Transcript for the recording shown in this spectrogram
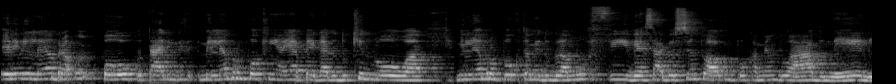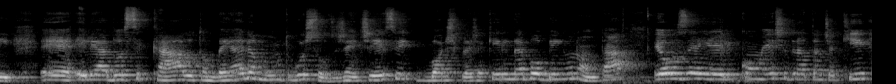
Ele me lembra um pouco, tá? Ele me lembra um pouquinho aí a pegada do Quinoa. Me lembra um pouco também do Glamour Fever, sabe? Eu sinto algo um pouco amendoado nele. É, ele é adocicado também. Ele é muito gostoso, gente. Esse body splash aqui, ele não é bobinho não, tá? Eu usei ele com este hidratante aqui,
